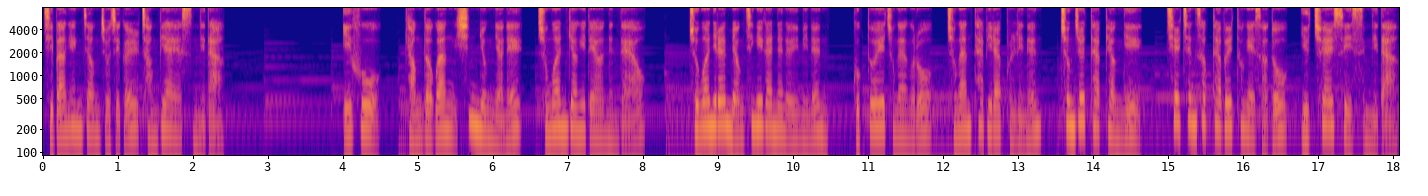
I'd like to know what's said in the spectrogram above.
지방행정 조직을 정비하였습니다. 이후 경덕왕 16년에 중원경이 되었는데요. 중원이란 명칭이 갖는 의미는 국토의 중앙으로 중앙탑이라 불리는 충주탑 평리 7층 석탑을 통해서도 유추할 수 있습니다.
